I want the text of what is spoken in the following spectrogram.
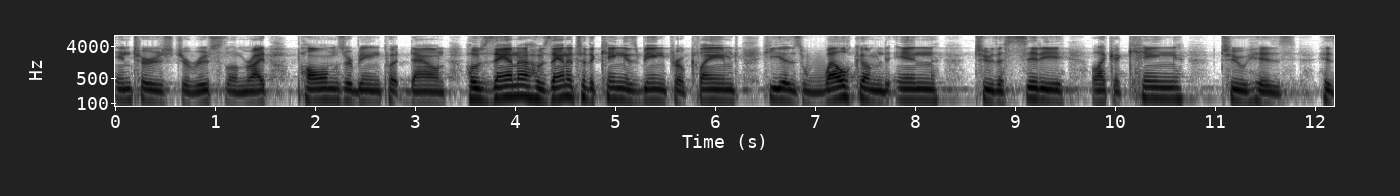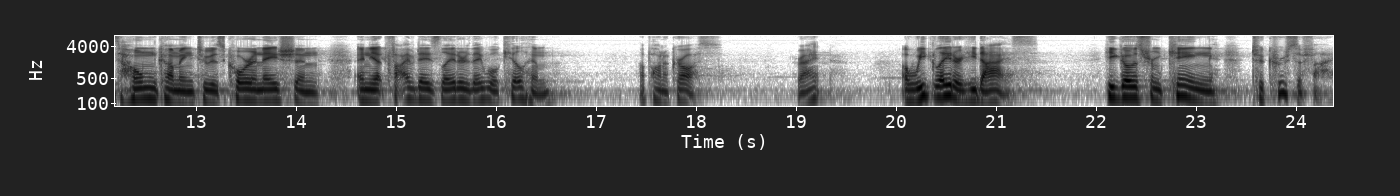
enters Jerusalem, right? Palms are being put down. Hosanna, Hosanna to the King is being proclaimed. He is welcomed in to the city like a king to his, his homecoming, to his coronation. And yet, five days later, they will kill him upon a cross, right? A week later, he dies. He goes from king to crucified.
